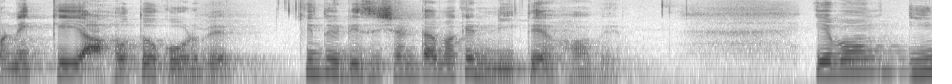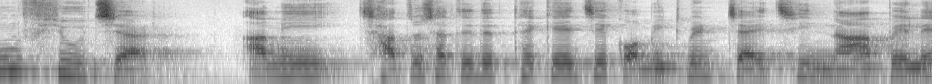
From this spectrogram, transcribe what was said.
অনেককেই আহত করবে, কিন্তু এই ডিসিশনটা আমাকে নিতে হবে। এবং ইন ফিউচার আমি ছাত্রছাত্রীদের থেকে যে কমিটমেন্ট চাইছি না পেলে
